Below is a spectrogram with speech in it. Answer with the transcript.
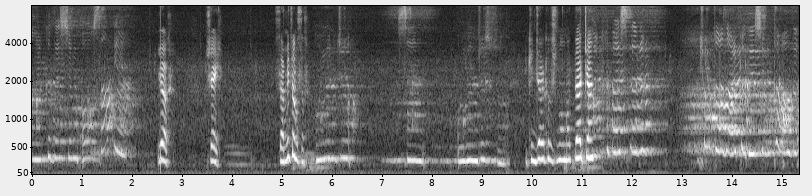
arkadaşım olsan ya. Yok. Şey. Sen Mita mısın? Oyuncu. Sen oyuncusun. İkinci arkadaşın olmak derken. Arkadaşlarım. Çok az arkadaşım kaldı.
